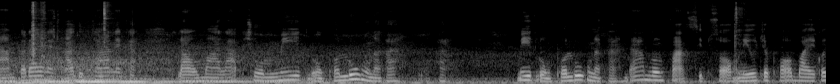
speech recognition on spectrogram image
น้ำก็ได้นะคะ ทุกท่านนะคะเรามารับชมมีดหลวงพ่อลุ่งนะคะ มีดหลวงพ่อลูกนะคะ ด้ามรวมฝาก12 นิ้ว เฉพาะใบก็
